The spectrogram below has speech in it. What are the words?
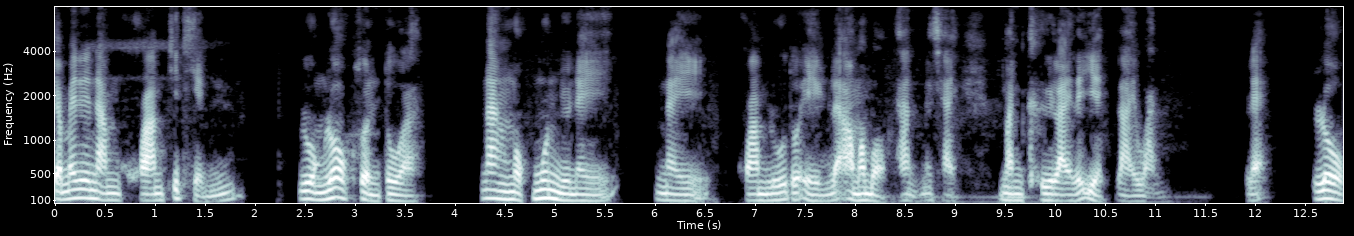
จะไม่ได้นำความคิดเห็นลวงโลกส่วนตัว นั่งหมกมุ่นอยู่ในในความรู้ตัวเอง และเอามาบอกท่านไม่ใช่ มันคือรายละเอียดรายวัน และโลก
